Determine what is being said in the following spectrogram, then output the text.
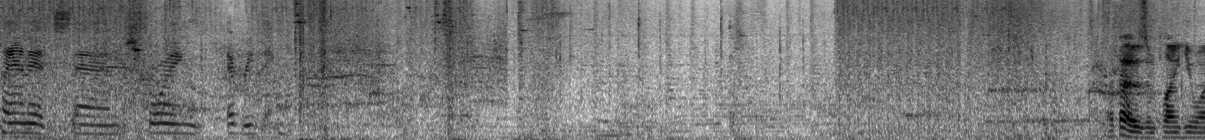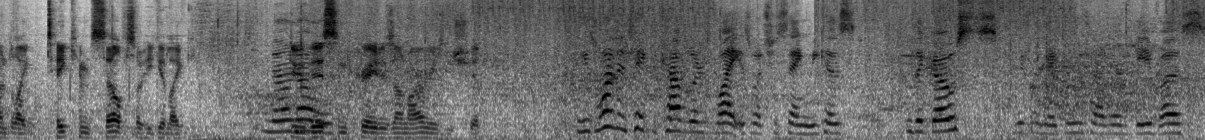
planets and destroying everything. I thought it was implying he wanted to like take himself so he could like No, do no. this and create his own armies and shit. He's wanting to take the Traveler's Light, is what she's saying, because the ghosts, which were from the Traveler, gave us,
